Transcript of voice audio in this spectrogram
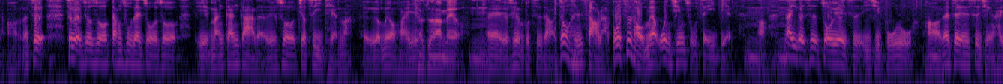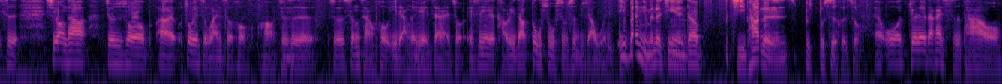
了啊。那这这个就是说，当初在做的时候也蛮尴尬的，有时候就自己填嘛，有有没有怀孕？他说他没有，嗯，哎。有些人不知道，这种很少了。不过至少我们要问清楚这一点啊。那一个是坐月子以及哺乳啊，那这件事情还是希望他就是说，呃，坐月子完之后，哈，就是就是生产后一两个月再来做，也是因为考虑到度数是不是比较稳定。一般你们的经验到几趴的人不不适合做？哎，我觉得大概十趴哦，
